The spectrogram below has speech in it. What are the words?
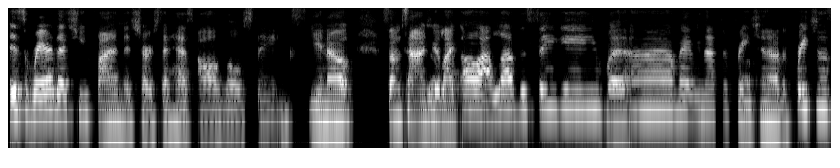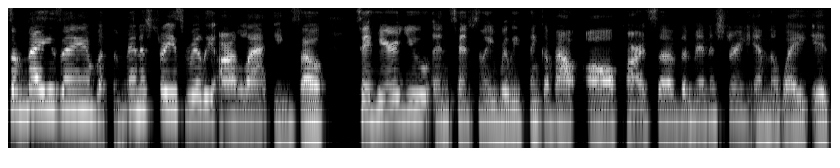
it's rare that you find a church that has all those things you know? Sometimes yeah. you're like oh i love the singing but uh, maybe not the preaching or the preaching is amazing but the ministries really are lacking. So to hear you intentionally really think about all parts of the ministry and the way it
